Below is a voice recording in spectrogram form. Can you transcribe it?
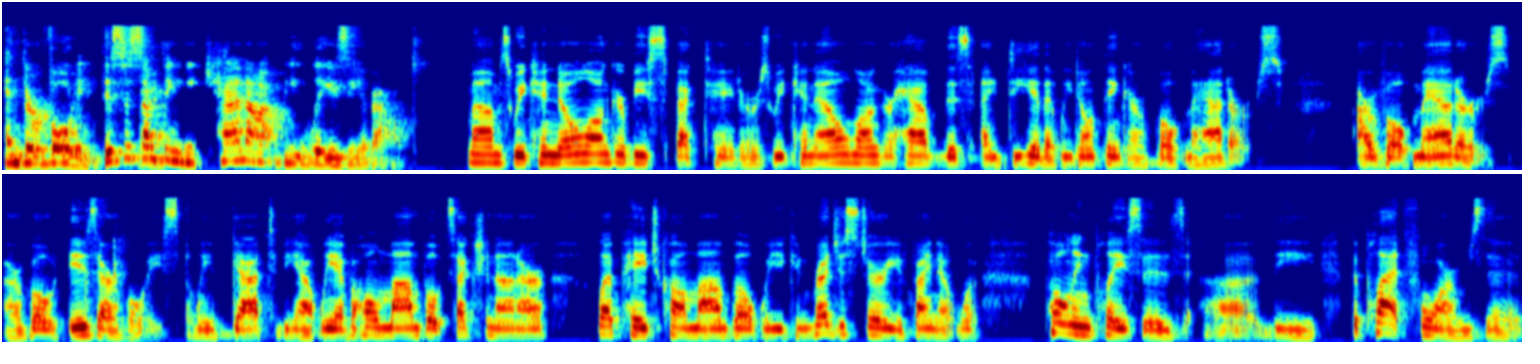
and they're voting. This is something right. we cannot be lazy about. Moms, we can no longer be spectators. We can no longer have this idea that we don't think our vote matters. Our vote matters. Our vote is our voice, and we've got to be out. We have a whole mom vote section on our webpage called Mom Vote, where you can register. You find out what polling places, uh, the the platforms, the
